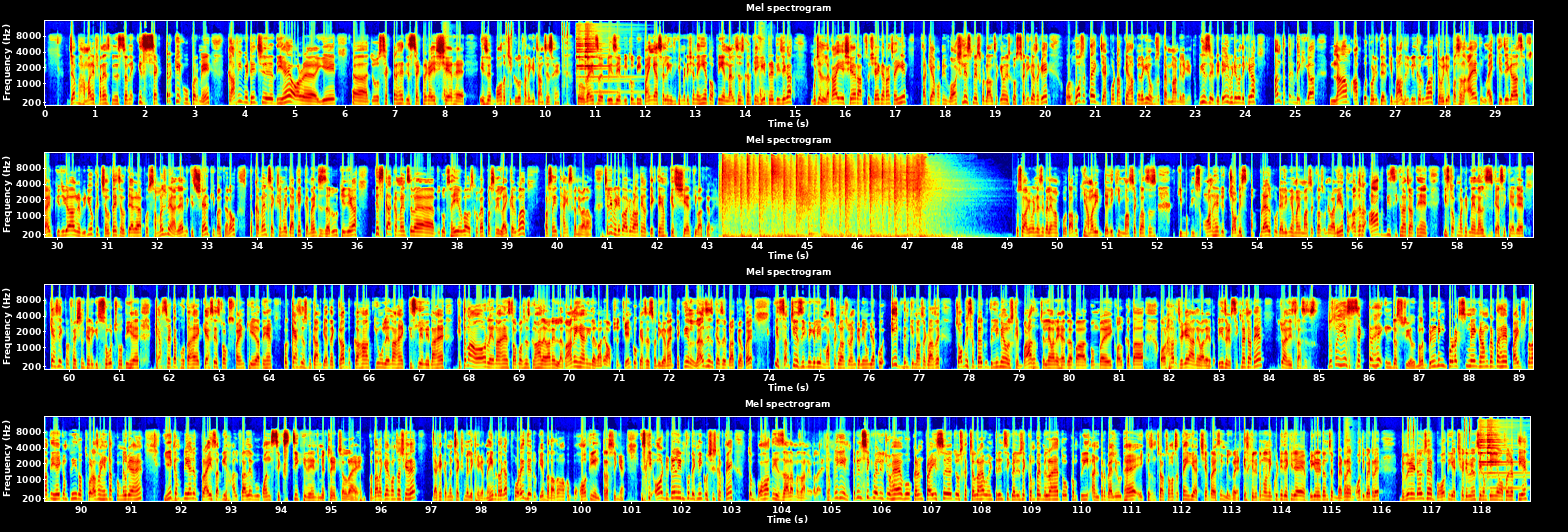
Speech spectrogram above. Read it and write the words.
जब हमारे फाइनेंस मिनिस्टर ने इस सेक्टर के ऊपर में काफ़ी वेटेज दी है और ये जो सेक्टर है, जिस सेक्टर का ये शेयर है इसमें बहुत अच्छी ग्रोथ आने की चांसेस हैं। तो गाइस प्लीज़ ये बिल्कुल भी बाइंग या सेलिंग रिकमेंडेशन नहीं है तो अपनी एनालिसिस करके ही ट्रेड लीजिएगा। मुझे लगा ये शेयर आपसे शेयर करना चाहिए, ताकि आप अपनी वॉच लिस्ट में इसको डाल सकें और इसको स्टडी कर सकें। और हो सकता है एक जैकपॉट आपके हाथ में लगे, हो सकता है ना भी लगे। तो प्लीज़ डिटेल वीडियो को देखिएगा। अंत तक देखिएगा। नाम आपको थोड़ी देर के बाद रिवील करूँगा। तो वीडियो पसंद आए तो लाइक कीजिएगा सब्सक्राइब कीजिएगा। अगर वीडियो के चलते चलते अगर आपको समझ में आ जाए, मैं किस शेयर की बात कर रहा हूँ तो कमेंट सेक्शन में जाके कमेंट ज़रूर कीजिएगा। जिसका कमेंट बिल्कुल सही होगा, उसको मैं पर्सनली लाइक करूँगा। पर्सनली थैंक्स करने वाला हूँ। चलिए वीडियो को आगे बढ़ाते हैं और देखते हैं हम किस शेयर की बात कर रहे हैं। दोस्तों आगे बढ़ने से पहले मैं आपको बता दूँ कि हमारी दिल्ली की मास्टर क्लासेस की बुकिंग्स ऑन है, जो 24 अप्रैल को दिल्ली में हमारी मास्टर क्लास होने वाली है। तो अगर आप भी सीखना चाहते हैं कि स्टॉक मार्केट में एनालिसिस कैसे किया जाए, कैसे एक प्रोफेशनल ट्रेडर की सोच होती है, क्या सेटअप होता है, कैसे स्टॉक्स फाइंड किए जाते हैं और कैसे उसमें काम किया जाता है, कब, कहाँ, क्यों लेना है, किस लिए लेना है, कितना और लेना है स्टॉक लॉसेस कहाँ लगाने लगाने या नहीं लगाने ऑप्शन चेन को कैसे स्टडी करना है टेक्निकल एनालिसिस कैसे बात करता है, ये सब चीज़ सीखने के लिए मास्टर क्लास ज्वाइन करनी होगी। आपको एक दिन की मास्टर क्लास है, चौबीस अप्रैल को दिल्ली में और उसके बाद हम चलने वाले हैदराबाद, मुंबई, कोलकाता और हर जगह आने वाले हैं। तो प्लीज़ अगर सीखना चाहते हैं ज्वाइन दिस क्लासेस दोस्तों, ये सेक्टर है इंडस्ट्रियल मतलब बिल्डिंग प्रोडक्ट्स में काम करता है पाइप्स बनाती है कंपनी तो थोड़ा सा हिंट आपको मिल गया है। ये कंपनी का जो प्राइस अभी हाल फ़िलहाल है, वो 160 की रेंज में ट्रेड चल रहा है। पता लग गया कौन सा शेयर है? जाके कमेंट सेक्शन में लिखिएगा। नहीं पता लगा, थोड़ी देर रुकिए, बताता हूँ आपको, बहुत ही इंटरेस्टिंग है। इसकी और डिटेल इन्फो देखने की कोशिश करते हैं तो बहुत ही ज़्यादा मज़ा आने वाला है। कंपनी की इंट्रेंसिक वैल्यू जो है, वो करंट प्राइस जो उसका चल रहा है, वो इंट्रेंसिक वैल्यू से कम पे मिल रहा है तो कंपनी अंडर वैल्यूड है। एक किस्म से आप समझ सकते हैं, ये अच्छे प्राइसिंग मिल रहे हैं। इसकी रिटर्न ऑन इक्विटी देखी जाए एफडी के रिटर्न से बेटर है, बहुत ही बेटर है। डिविडेंड रिटर्न है, बहुत ही अच्छे डिविडेंड कंपनी ऑफ़र करती है।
